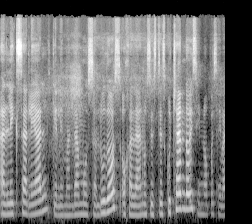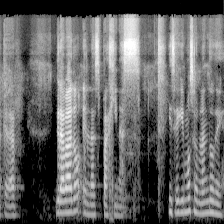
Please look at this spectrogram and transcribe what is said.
Alexa Leal, que le mandamos saludos, ojalá nos esté escuchando y si no, pues ahí va a quedar grabado en las páginas. Y seguimos hablando de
